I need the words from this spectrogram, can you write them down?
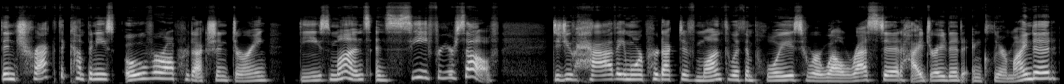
Then track the company's overall production during these months and see for yourself. Did you have a more productive month with employees who are well rested, hydrated, and clear minded?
